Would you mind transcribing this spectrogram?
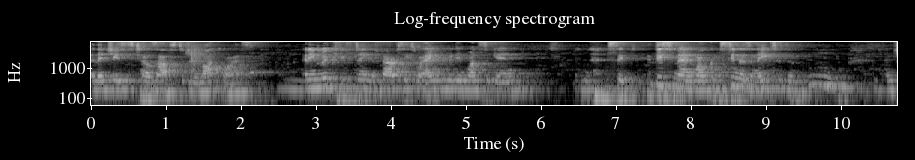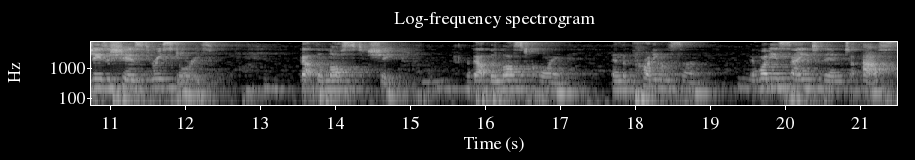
And then Jesus tells us to do likewise. Mm. And in Luke 15, the Pharisees were angry with him once again and said, This man welcomes sinners and eats with them. Mm. And Jesus shares three stories about the lost sheep, about the lost coin, and the prodigal son. And what he is saying to them, to us,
